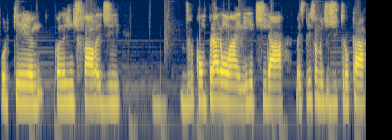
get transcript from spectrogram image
porque quando a gente fala de comprar online, retirar, mas principalmente de trocar,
